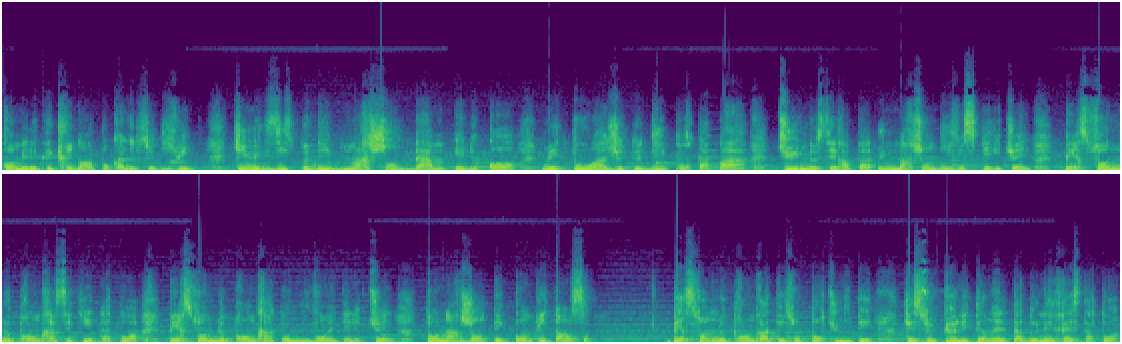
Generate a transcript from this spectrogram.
Comme il est écrit dans Apocalypse 18, qu'il existe des marchands d'âme et de corps, mais toi, je te dis pour ta part, tu ne seras pas une marchandise spirituelle. Personne ne prendra ce qui est à toi. Personne ne prendra ton niveau intellectuel, ton argent, tes compétences. Personne ne prendra tes opportunités. Que ce que l'Éternel t'a donné reste à toi.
